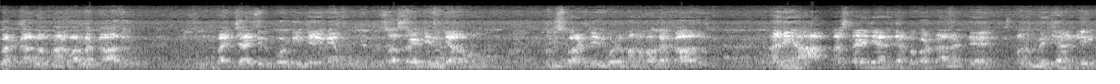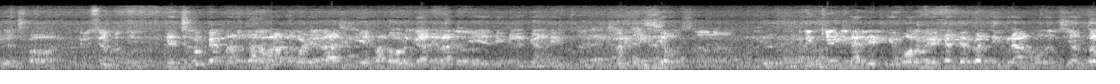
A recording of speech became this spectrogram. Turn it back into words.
వర్గాల్లో మన వల్ల కాదు. పంచాయతీలు పోటీ చేయలేము. సొసైటీని గెలవము. మున్సిపాలిటీలు కూడా మన వల్ల కాదు అని ఆత్మస్థైర్యాన్ని దెబ్బకొట్టాలంటే మనం మెజారిటీ తెచ్చుకోవాలి. తెచ్చుకుంటే మన తర్వాత పడే రాజకీయ పదవులు కానీ రాజకీయ ఎన్నికలకు కానీ మనకి ఈజీ అవుతుంది. వీటన్నిటికీ మూలం ఏంటంటే ప్రతి గ్రామం నుంచి ఎంతో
